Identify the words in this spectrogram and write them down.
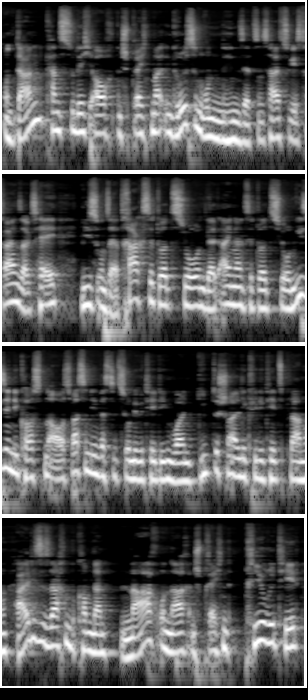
Und dann kannst du dich auch entsprechend mal in größeren Runden hinsetzen. Das heißt, du gehst rein und sagst, hey, wie ist unsere Ertragssituation, Geldeingangssituation, wie sehen die Kosten aus, was sind die Investitionen, die wir tätigen wollen, gibt es schon eine Liquiditätsplanung. All diese Sachen bekommen dann nach und nach entsprechend Priorität,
